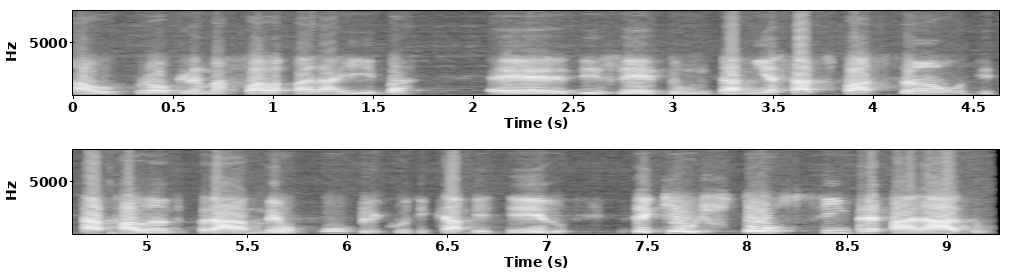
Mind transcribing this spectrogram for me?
ao programa Fala Paraíba, é, dizer do, da minha satisfação de estar falando para meu público de Cabedelo, dizer que eu estou sim preparado,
